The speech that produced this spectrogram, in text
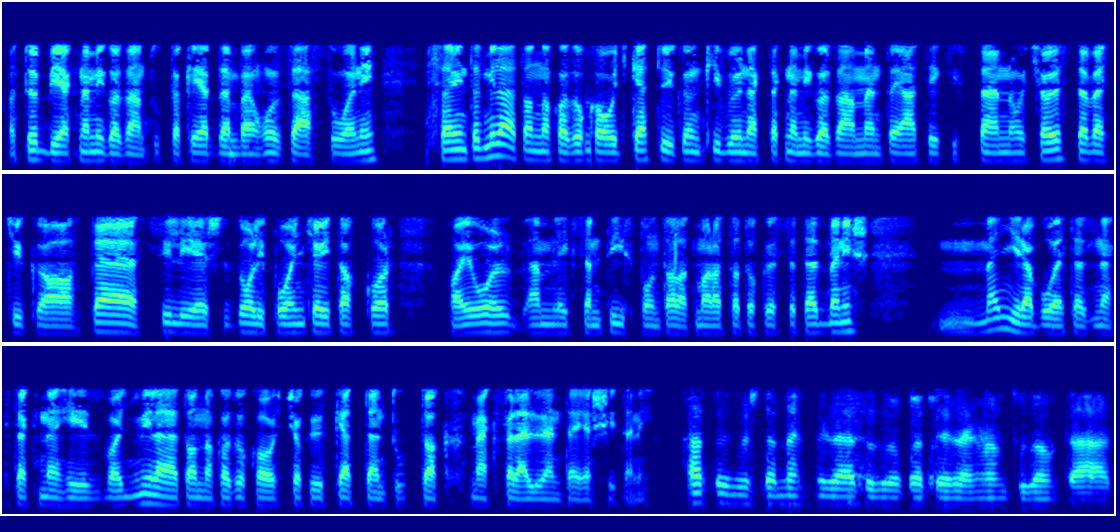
a többiek nem igazán tudtak érdemben hozzászólni. Szerinted mi lehet annak az oka, hogy kettőjükön kívül nektek nem igazán ment a játék, hiszen hogyha összevetjük a te, Szili és Zoli pontjait, akkor ha jól emlékszem, 10 pont alatt maradtatok összetetben is. Mennyire volt ez nektek nehéz, vagy mi lehet annak az oka, hogy csak ők ketten tudtak megfelelően teljesíteni? Hát, hogy most ennek mi lehet az oka, tényleg nem tudom, tehát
